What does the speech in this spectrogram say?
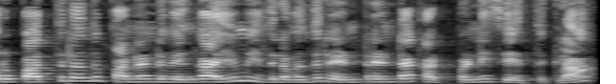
ஒரு பத்துலேருந்து பன்னெண்டு வெங்காயம் இதில் வந்து ரெண்டு ரெண்டாக கட் பண்ணி சேர்த்துக்கலாம்.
